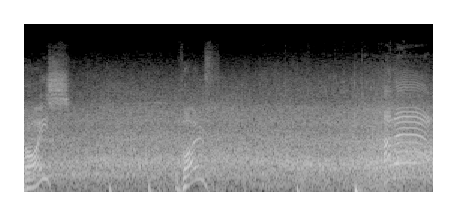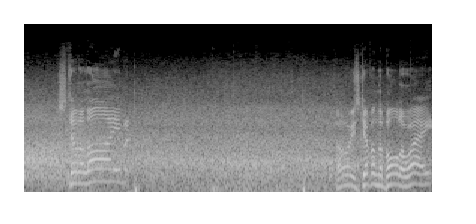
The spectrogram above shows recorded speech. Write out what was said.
Reus. Wolf. Haller! Still alive. Oh, he's given the ball away.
